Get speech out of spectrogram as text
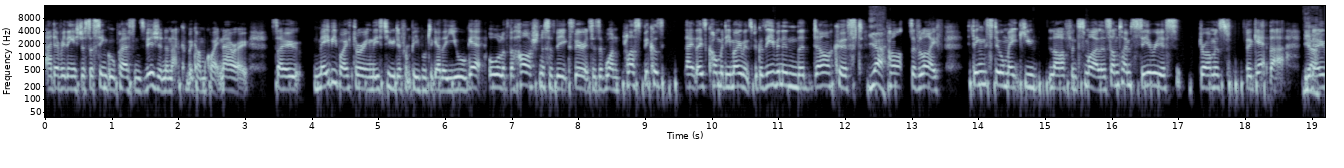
and everything is just a single person's vision, and that can become quite narrow. So maybe by throwing these two different people together, you will get all of the harshness of the experiences of one, plus because those comedy moments, because even in the darkest Yeah. parts of life, things still make you laugh and smile. And sometimes serious dramas forget that. You Yeah. know,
